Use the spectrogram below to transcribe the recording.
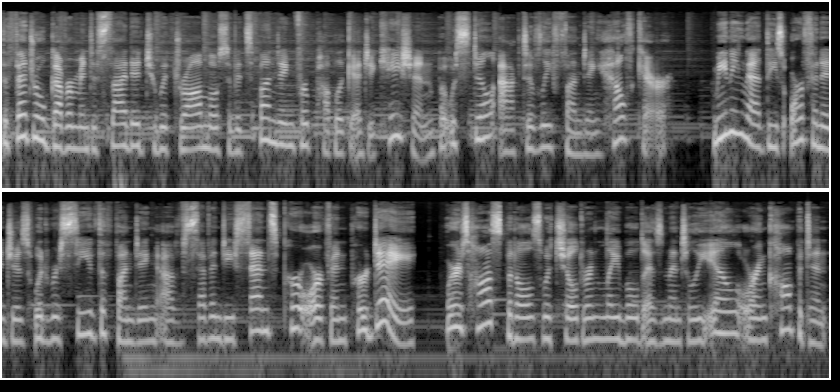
The federal government decided to withdraw most of its funding for public education, but was still actively funding healthcare, meaning that these orphanages would receive the funding of 70 cents per orphan per day, whereas hospitals with children labeled as mentally ill or incompetent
